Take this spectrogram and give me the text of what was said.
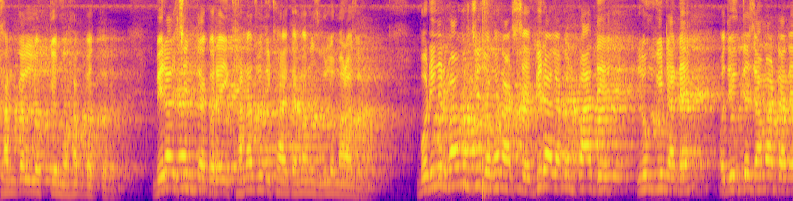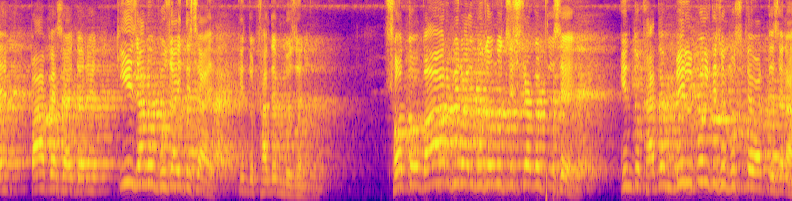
খানকার লোককে মোহাব্বত করে। বিড়াল চিন্তা করে, এই খানা যদি খায়, তা মানুষগুলো মারা যাবে। বোর্ডিংয়ের বাবুর্চি যখন আসছে, বিড়াল এখন পা দিয়ে লুঙ্গি টানে, ওদিক দিয়ে জামা টানে, পা পেঁচায় ধরে, কি যেন বুঝাইতে চায়, কিন্তু খাদেম বোঝে না। শতবার বিড়াল বোঝানোর চেষ্টা করতেছে। কিন্তু খাদেম বিলকুল কিছু বুঝতে পারতেছে না।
